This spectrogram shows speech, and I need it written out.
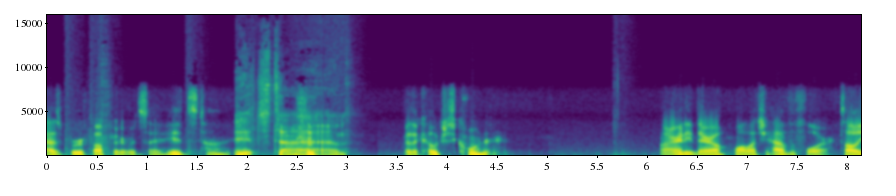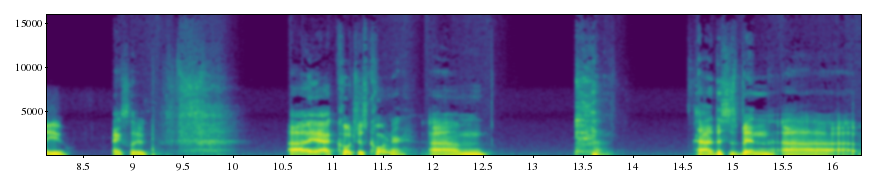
As Bruce Buffer would say, it's time It's time. for the coach's corner. Alrighty, Darryl. Well, I'll let you have the floor. It's all you. Thanks, Luke. Uh, yeah, Coach's Corner. Um, uh, this has been uh,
